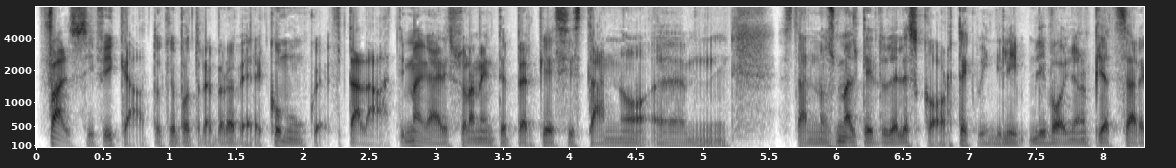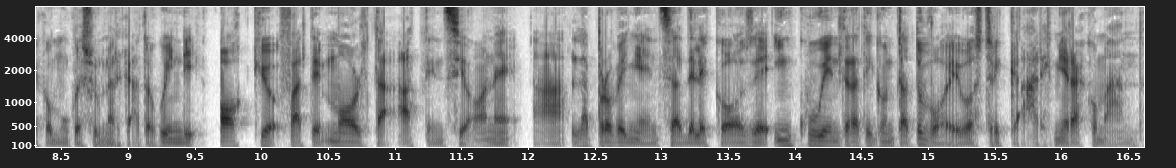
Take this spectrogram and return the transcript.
falsificato che potrebbero avere comunque ftalati, magari solamente perché si stanno, ehm, stanno smaltendo delle scorte e quindi li, li, vogliono piazzare comunque sul mercato. Quindi occhio, fate molta attenzione alla provenienza delle cose in cui entrate in contatto voi e i vostri cari, mi raccomando.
